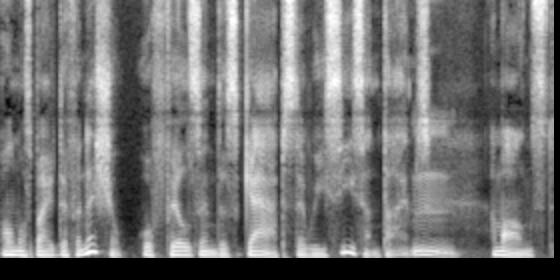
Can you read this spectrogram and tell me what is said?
almost by definition what fills in these gaps that we see sometimes amongst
